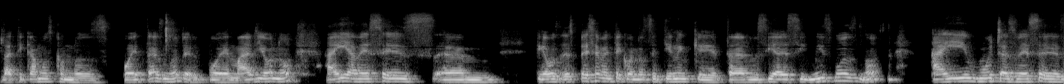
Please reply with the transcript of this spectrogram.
platicamos con los poetas, ¿no? Del poemario, ¿no? Hay a veces... Um, digamos, especialmente cuando se tienen que traducir a sí mismos, ¿no? Ahí muchas veces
